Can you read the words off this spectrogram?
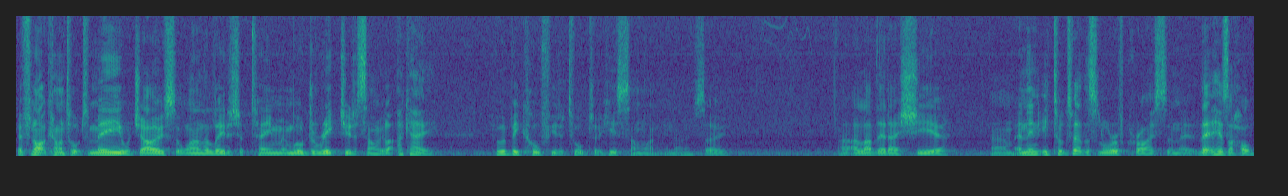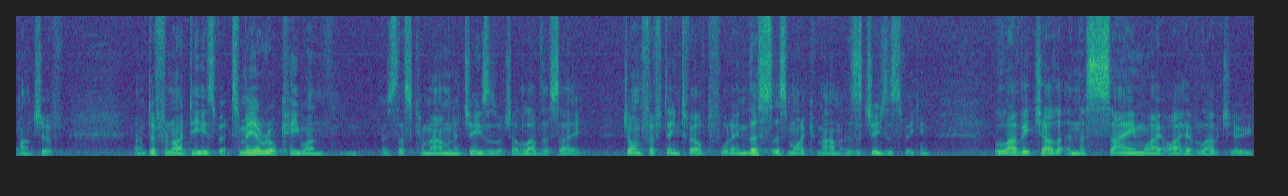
If not, come and talk to me or Jose or one of the leadership team and we'll direct you to someone. Be like, okay, who would be cool for you to talk to? Here's someone, you know. So I love that I share. Um, and then he talks about this law of Christ, and that has a whole bunch of um, different ideas, but to me, a real key one is this commandment of Jesus, which I love to say. John 15, 12 to 14. This is my commandment. This is Jesus speaking. Love each other in the same way I have loved you.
